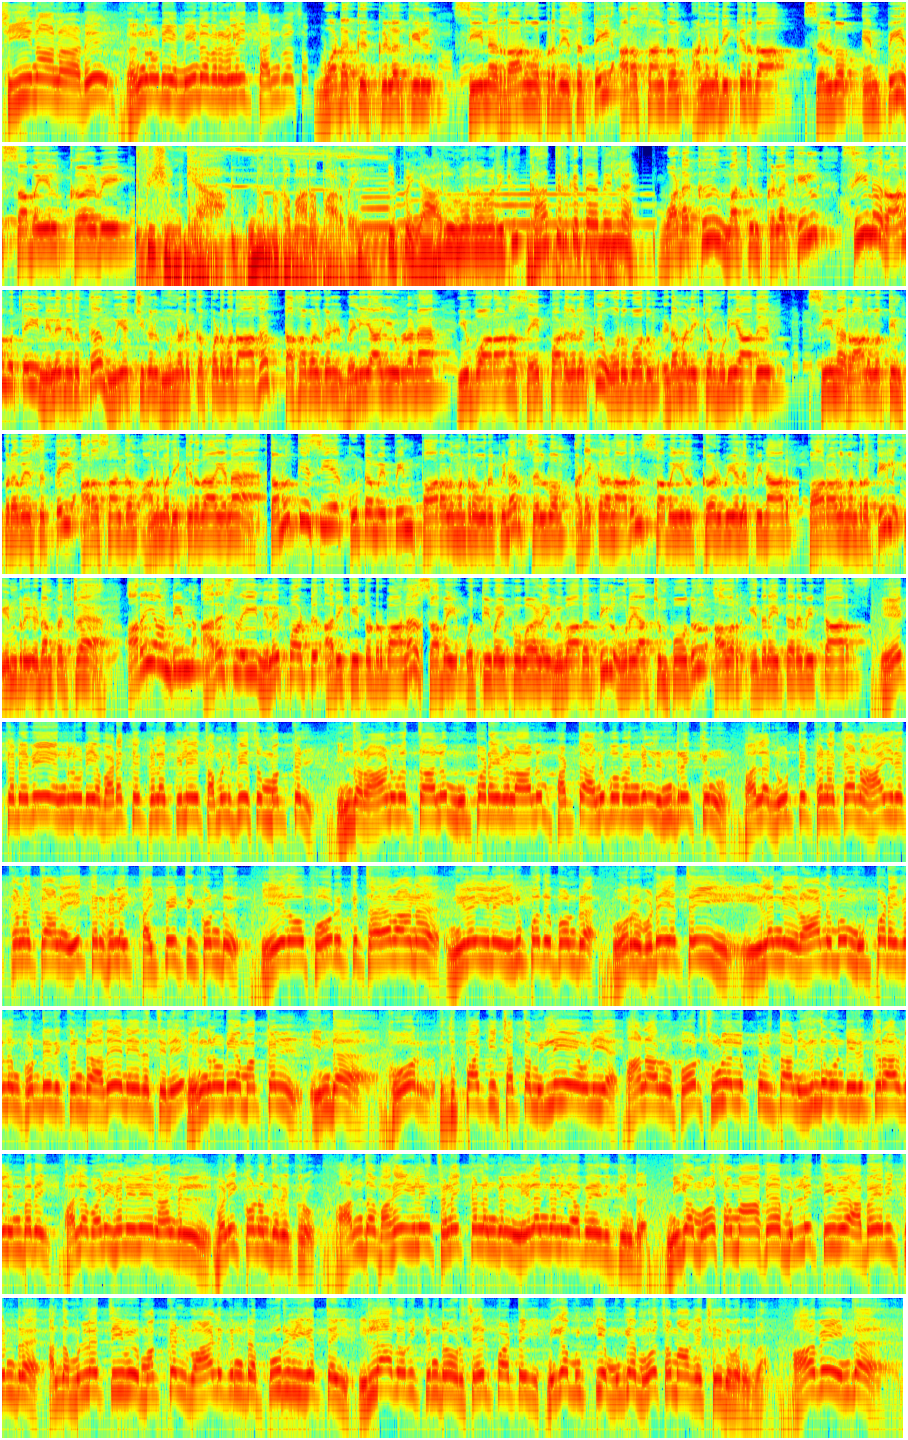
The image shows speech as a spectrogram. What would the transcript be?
சீனா நாடு எங்களுடைய மீனவர்களை தன்வச வடக்கு கிழக்கில் சீன ராணுவ பிரதேசத்தை அரசாங்கம் அனுமதிக்கிறதா? செல்வம் எம்பி சபையில் கேள்வி. விஷன் கியா நம்பகமான பார்வை. இப்ப யாரும் வர்ற வரைக்கும் காத்திருக்க தேவையில்லை. வடக்கு மற்றும் கிழக்கில் சீன ராணுவத்தை நிலைநிறுத்த முயற்சிகள் முன்னெடுக்கப்படுவதாக தகவல்கள் வெளியாகியுள்ளன. இவ்வாறான செயற்பாடுகளுக்கு ஒருபோதும் இடமளிக்க முடியாது. சீன ராணுவத்தின் பிரவேசத்தை அரசாங்கம் அனுமதிக்கிறதா என தமிழ் தேசிய கூட்டமைப்பின் பாராளுமன்ற உறுப்பினர் செல்வம் அடைக்கலநாதன் சபையில் கேள்வி எழுப்பினார். பாராளுமன்றத்தில் இன்று இடம்பெற்ற அரையாண்டின் அரசிறை நிலைப்பாட்டு அறிக்கை தொடர்பான சபை ஒத்திவைப்பு வேளை விவாதத்தில் உரையாற்றும் போது அவர் இதனை தெரிவித்தார். ஏற்கனவே எங்களுடைய வடக்கு கிழக்கிலே தமிழ் பேசும் மக்கள் இந்த இராணுவத்தாலும் முப்படைகளாலும் பட்ட அனுபவங்கள் இன்றைக்கும் பல நூற்றுக்கணக்கான ஆயிரக்கணக்கான ஏக்கர்களை கைப்பற்றிக் கொண்டு ஏதோ போருக்கு தயாரான நிலையிலே இருப்பது போன்ற ஒரு விடயத்தை இலங்கை இராணுவம் முப்படைகளும் கொண்டிருக்கின்ற அதே நேரத்திலே எங்களுடைய மக்கள் இந்த போர் துப்பாக்கி சத்தம் இல்லையே ஒழிய ஆனால் ஒரு போர் சூழலுக்குள் தான் இருந்து கொண்டு இருக்கிறார்கள் என்பதை பல வழிகளிலே நாங்கள் வெளிக்கொணர்ந்திருக்கிறோம். அந்த வகையிலே திணைக்களங்கள் நிலங்களை அபகரிக்கின்ற மிக மோசமாக முல்லைத்தீவு அபகரிக்கின்ற அந்த முல்லைத்தீவு மக்கள் வாழுகின்ற பூர்வீகத்தை இல்லாதொருக்கின்ற ஒரு செயல்பாட்டை மிக முக்கிய மிக மோசமாக செய்து வருகிறார். ஆகவே இந்த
